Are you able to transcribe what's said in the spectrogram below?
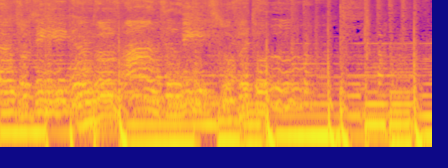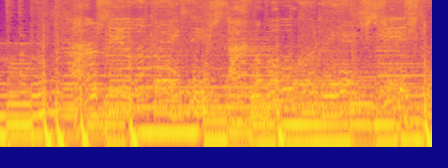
Știut că într-o zi Gândul va întâlni sufletul. Am știut că existi Azi mă bucur că ești și ești tu.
